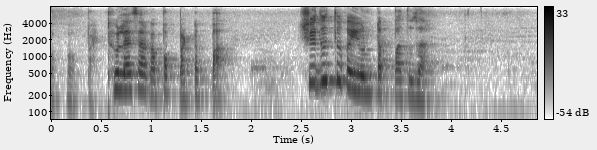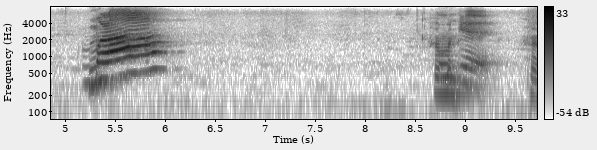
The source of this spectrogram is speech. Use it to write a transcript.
पप्पा पप्पा ठेवल्यासारखा पप्पा टप्पा. शिदूतो का येऊन टप्पा तुझा? हा? म्हण. हा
